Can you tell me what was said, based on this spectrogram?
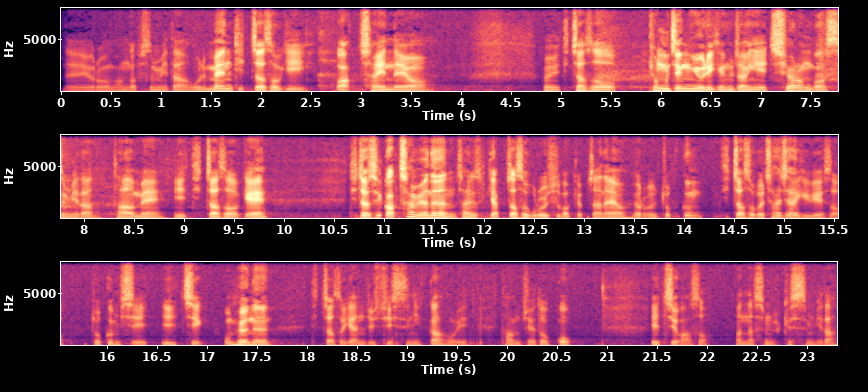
네, 여러분 반갑습니다. 우리 맨 뒷좌석이 꽉 차 있네요. 네, 뒷좌석 경쟁률이 굉장히 치열한 것 같습니다. 다음에 이 뒷좌석에 뒷좌석이 꽉 차면은 자연스럽게 앞좌석으로 올 수밖에 없잖아요. 여러분 조금 뒷좌석을 차지하기 위해서 조금씩 일찍 오면은 뒷좌석에 앉을 수 있으니까 우리 다음 주에도 꼭 일찍 와서 만났으면 좋겠습니다.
